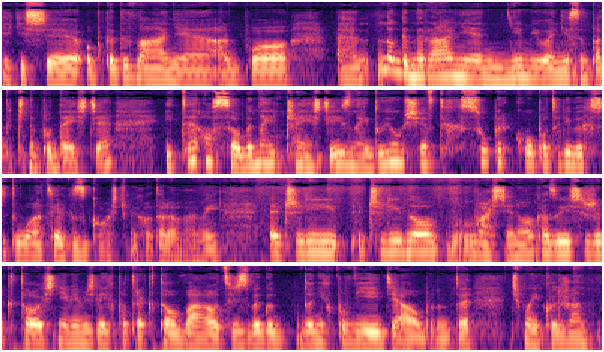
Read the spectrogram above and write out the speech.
jakieś e, obgadywanie albo e, no generalnie niemiłe, niesympatyczne podejście. I te osoby najczęściej znajdują się w tych super kłopotliwych sytuacjach z gośćmi hotelowymi. E, czyli, czyli no właśnie, no okazuje się, że ktoś, nie wiem, źle ich potraktował, coś złego do nich powiedział, bo te, ci moi koleżanki,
